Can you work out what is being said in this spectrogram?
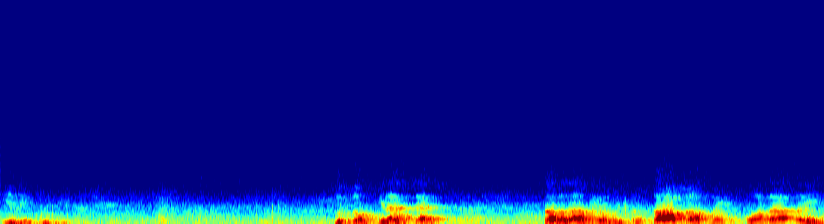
illik tudni. 29-es szabadalmi jog viszont tartalmai és korlátai,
